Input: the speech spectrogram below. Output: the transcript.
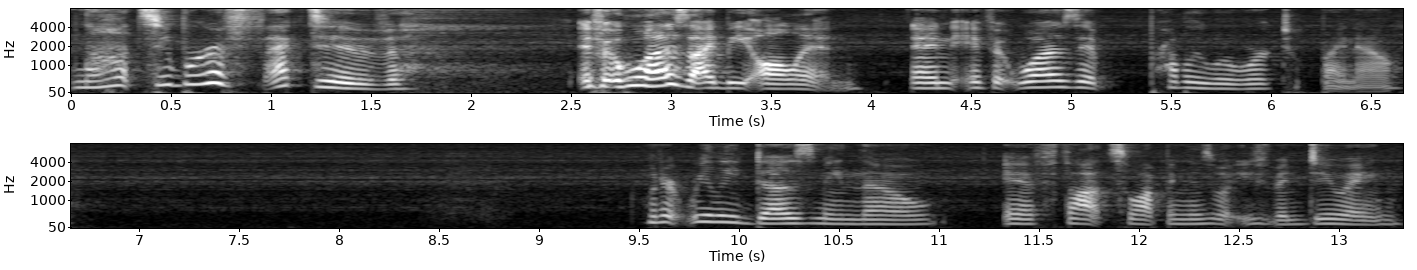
not super effective. If it was, I'd be all in. And if it was, it probably would have worked by now. What it really does mean, though, if thought swapping is what you've been doing,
